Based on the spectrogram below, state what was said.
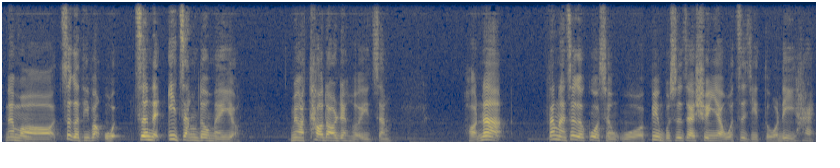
那么这个地方我真的一张都没有，没有套到任何一张。好，那当然这个过程我并不是在炫耀我自己多厉害，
